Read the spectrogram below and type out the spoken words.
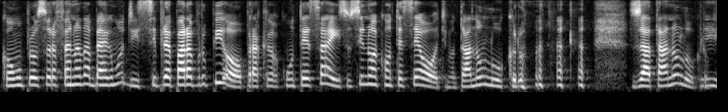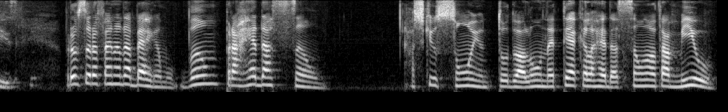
Como a professora Fernanda Bergamo disse, se prepara para o pior, para que aconteça isso. Se não acontecer, ótimo, está no lucro. Já está no lucro. Isso. Professora Fernanda Bergamo, vamos para a redação. Acho que o sonho de todo aluno é ter aquela redação nota mil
